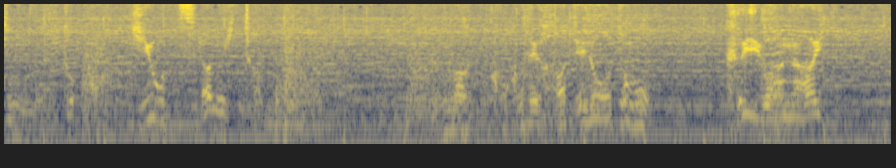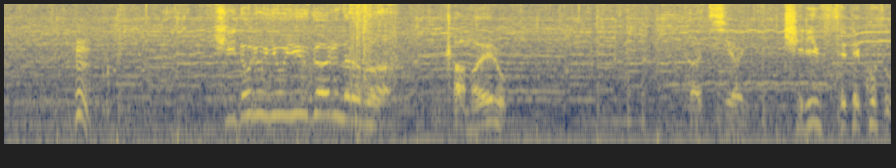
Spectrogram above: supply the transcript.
仁王と義を貫いた今ここで果てようとも悔いはない。気取る余裕があるならば構えろ。立ち合い切り伏せてこそ貴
